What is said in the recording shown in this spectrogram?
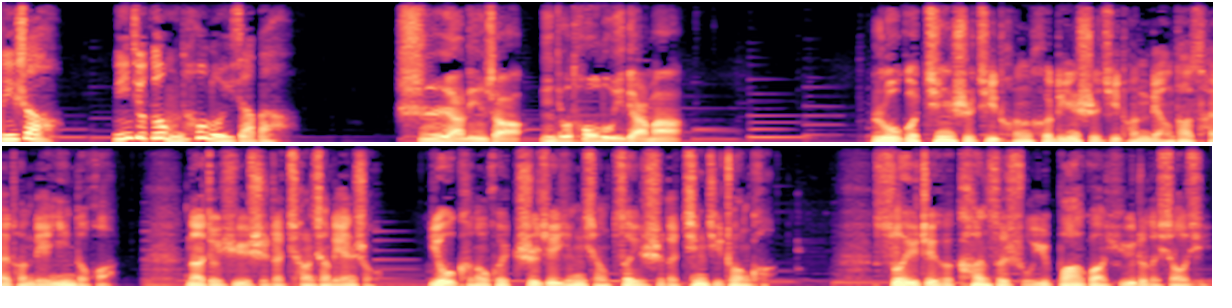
林少，您就给我们透露一下吧。是啊，林少，您就透露一点嘛。如果金氏集团和林氏集团两大财团联姻的话，那就预示着强强联手，有可能会直接影响 Z 市的经济状况。所以，这个看似属于八卦娱乐的消息，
